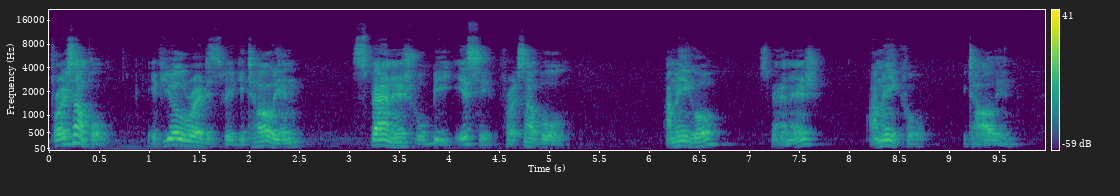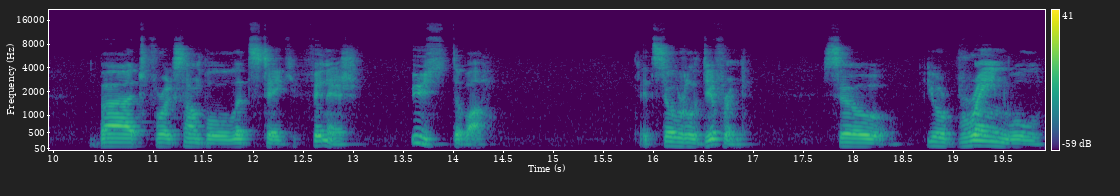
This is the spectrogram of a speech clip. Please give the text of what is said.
For example, if you already speak Italian, Spanish will be easy. For example, amigo, Spanish, amico, Italian. But for example, let's take Finnish, ystävä. It's totally different. So your brain will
